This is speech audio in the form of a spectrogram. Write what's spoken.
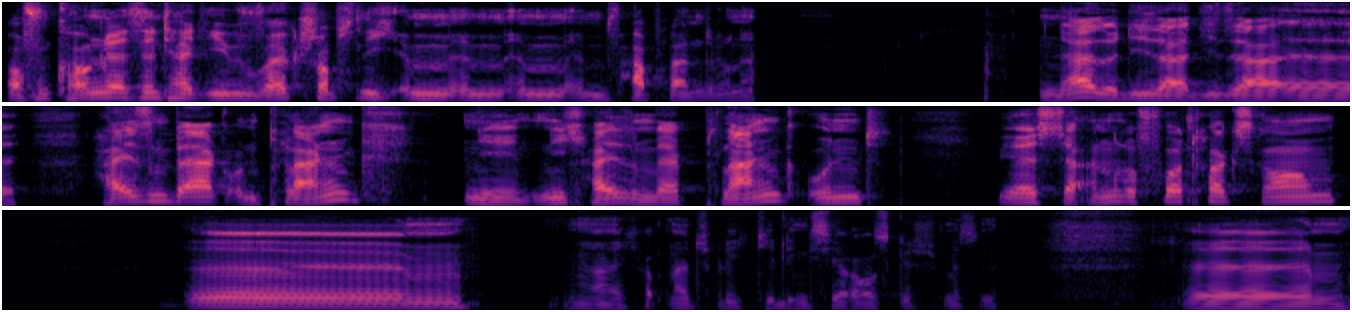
auf dem Kongress sind halt die Workshops nicht im, im, im, im Fahrplan drinne. Ja, also dieser, dieser äh, Heisenberg und Planck, nee, nicht Heisenberg, Planck und wie heißt der andere Vortragsraum? Ähm, ja, ich habe natürlich die Links hier rausgeschmissen. Ähm,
